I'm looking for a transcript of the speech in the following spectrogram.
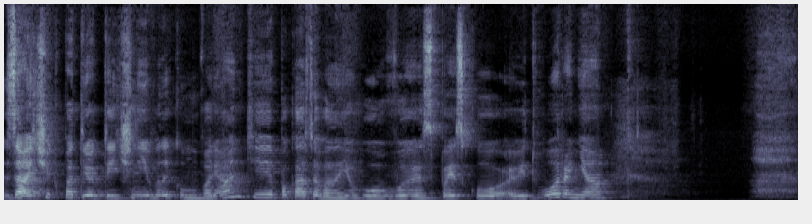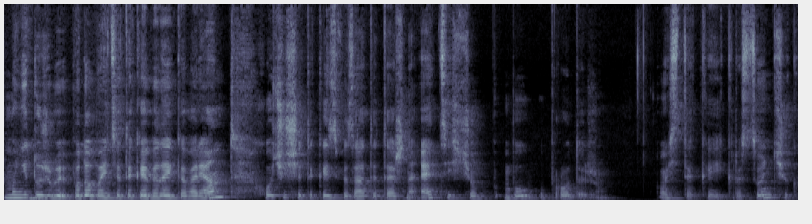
Зайчик патріотичний в великому варіанті. Показувала його в списку відтворення. Мені дуже подобається такий великий варіант. Хочу ще такий зв'язати теж на Etsy, щоб був у продажу. Ось такий красунчик.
